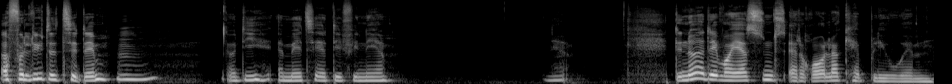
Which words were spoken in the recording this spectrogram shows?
Og få lyttet til dem, Mm. og de er med til at definere. Ja. Det er noget af det, hvor jeg synes, at roller kan blive øhm,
